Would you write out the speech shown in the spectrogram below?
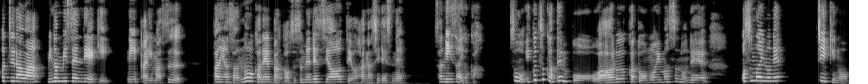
こちらは南千里駅にあります、パン屋さんのカレーパンがおすすめですよっていう話ですね。サニーサイドか。そう、いくつか店舗はあるかと思いますので、お住まいのね、地域の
